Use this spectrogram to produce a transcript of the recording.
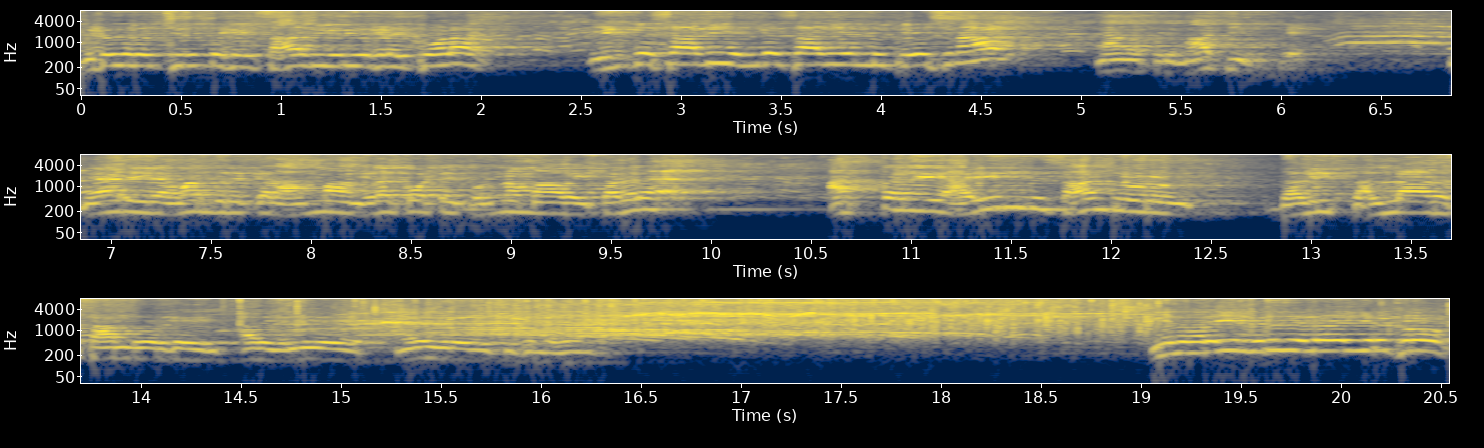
விடுதலை சிறுத்தைகள் சாதி வெறியர்களைப் போல எங்க சாதி எங்க சாதி என்று பேசினால் நான் அப்படி மாற்றி இருப்பேன் மேடையில் அமர்ந்திருக்கிற அம்மா நிலக்கோட்டை பொன்னம்மாவை தவிர அத்தனை ஐந்து சான்றோரும் தலித் அல்லாத சான்றோர்கள் அதை வெளியே நினைவில் வைத்துக் கொள்ள வேண்டும். இதுவரையில் விருது இருக்கிறோம்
